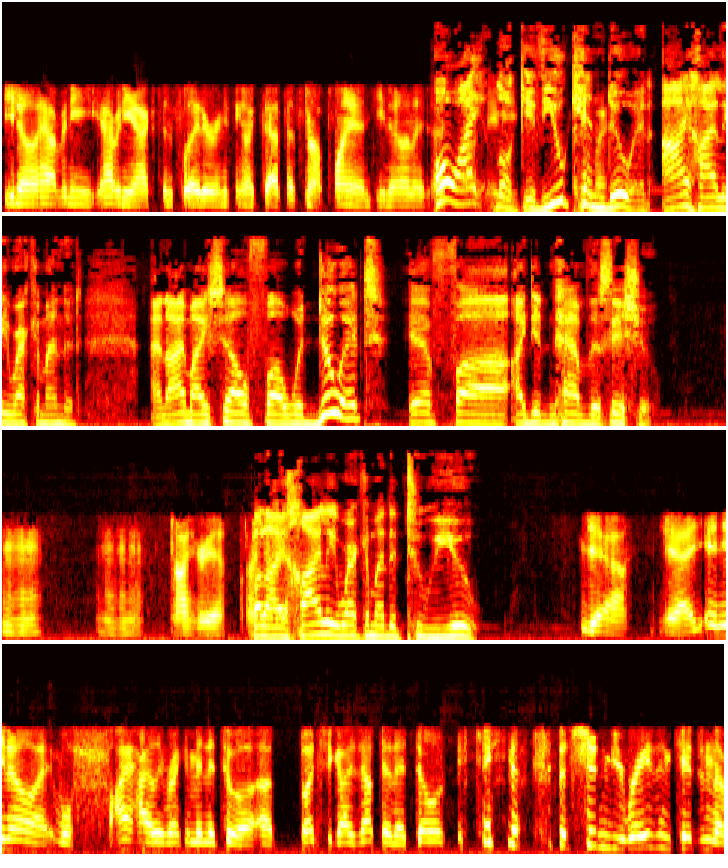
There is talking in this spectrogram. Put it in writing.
you know, have any have any accidents later or anything like that. That's not planned. You know. And I, Oh, I I look, if you can do it, I highly recommend it. And I myself uh, would do it if uh, I didn't have this issue. Mm-hmm. Mm-hmm. I hear you. But hear I ya. highly recommend it to you. Yeah. Yeah, and you know, I, well, I highly recommend it to a, a bunch of guys out there that don't, that shouldn't be raising kids in the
